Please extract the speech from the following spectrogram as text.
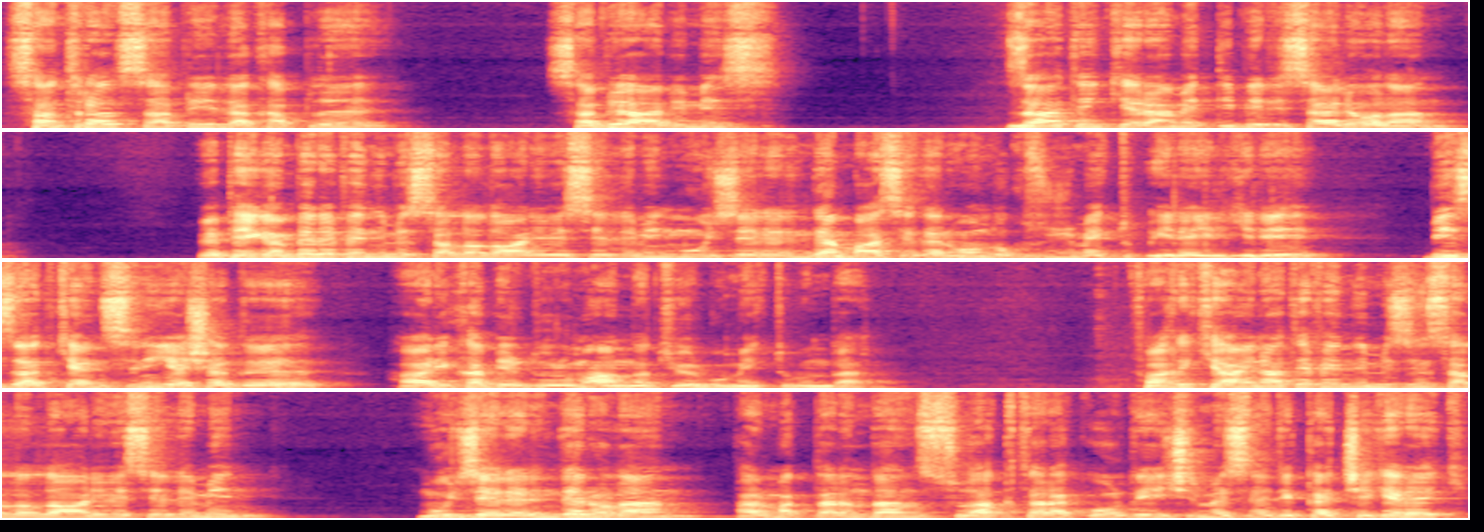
Santral Sabri lakaplı Sabri abimiz zaten kerametli bir risale olan ve Peygamber Efendimiz sallallahu aleyhi ve sellemin mucizelerinden bahseden 19. mektup ile ilgili bizzat kendisini yaşadığı harika bir durumu anlatıyor bu mektubunda. Fahri Kainat Efendimizin sallallahu aleyhi ve sellemin mucizelerinden olan parmaklarından su aktarak orduya içilmesine dikkat çekerek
